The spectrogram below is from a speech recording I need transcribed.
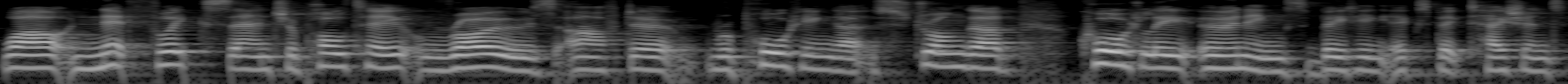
while Netflix and Chipotle rose after reporting stronger quarterly earnings beating expectations.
